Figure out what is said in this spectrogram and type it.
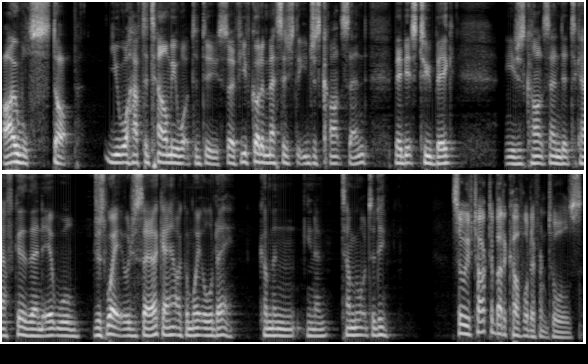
I will stop. You will have to tell me what to do. So if you've got a message that you just can't send, maybe it's too big, you just can't send it to Kafka, then it will just wait. It will just say, okay, I can wait all day. Come and you know tell me what to do. So we've talked about a couple different tools.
